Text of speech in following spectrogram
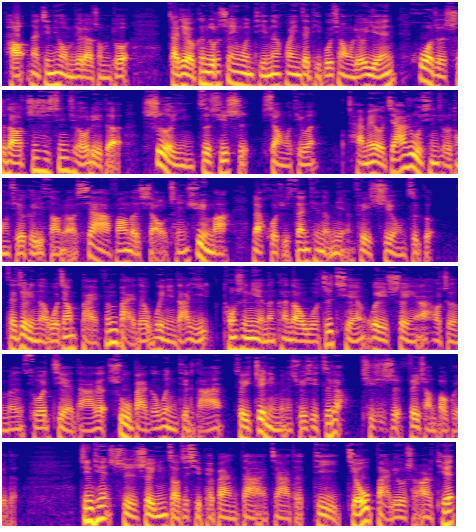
好，那今天我们就聊这么多。大家有更多的摄影问题呢，欢迎在底部向我留言，或者是到知识星球里的摄影自习室向我提问。还没有加入星球的同学，可以扫描下方的小程序码来获取三天的免费试用资格。在这里呢，我将百分百的为你答疑，同时你也能看到我之前为摄影爱好者们所解答的数百个问题的答案，所以这里面的学习资料其实是非常宝贵的。今天是摄影早自习陪伴大家的第九百六十二天，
